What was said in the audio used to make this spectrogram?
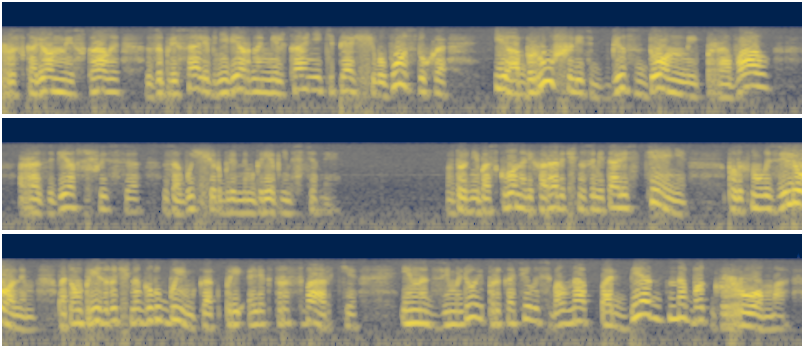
Раскаленные скалы заплясали в неверном мелькании кипящего воздуха и обрушились в бездонный провал, развершийся за выщербленным гребнем стены. Вдоль небосклона лихорадочно заметались тени, полыхнуло зеленым, потом призрачно-голубым, как при электросварке, и над землей прокатилась волна победного грома —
